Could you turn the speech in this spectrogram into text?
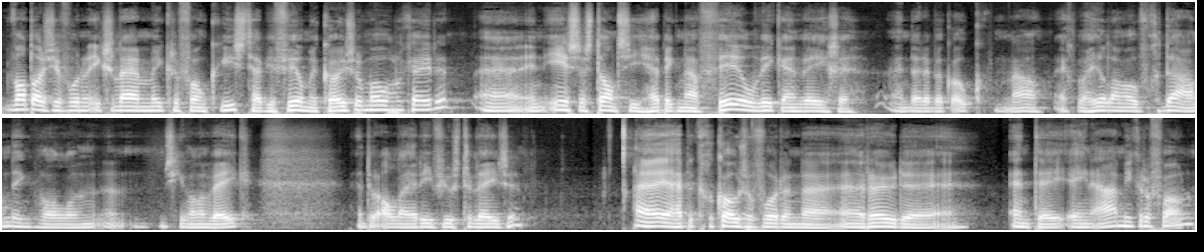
want als je voor een XLR-microfoon kiest, heb je veel meer keuzemogelijkheden. Uh, in eerste instantie heb ik na veel wikken en wegen, en daar heb ik ook nou, echt wel heel lang over gedaan, denk wel een, misschien wel een week, door allerlei reviews te lezen, heb ik gekozen voor een, een Reude NT1A-microfoon.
